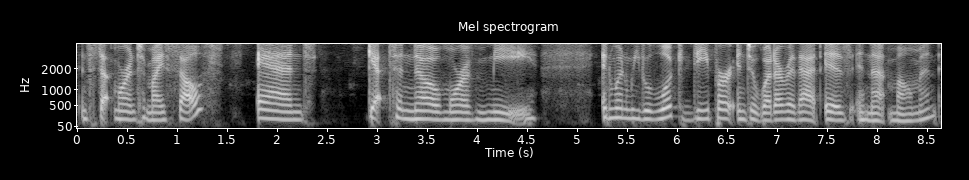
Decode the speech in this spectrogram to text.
and step more into myself and get to know more of me. And when we look deeper into whatever that is in that moment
